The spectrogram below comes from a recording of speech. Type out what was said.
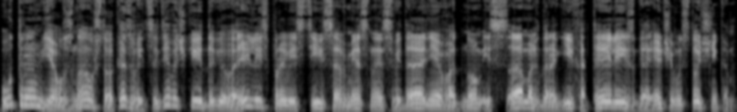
Утром я узнал, что, оказывается, девочки договорились провести совместное свидание в одном из самых дорогих отелей с горячим источником,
